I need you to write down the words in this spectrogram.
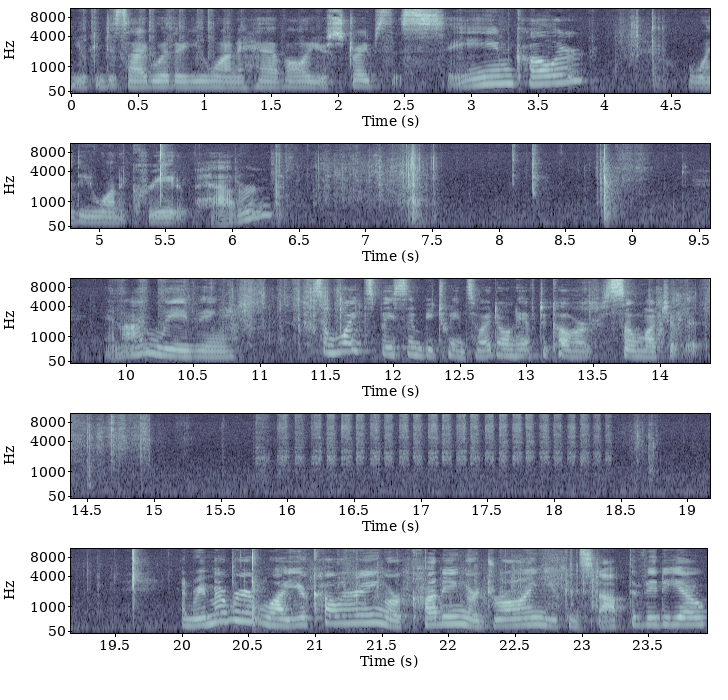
You can decide whether you want to have all your stripes the same color or whether you want to create a pattern. And I'm leaving some white space in between so I don't have to cover so much of it. And remember, while you're coloring or cutting or drawing, you can stop the video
